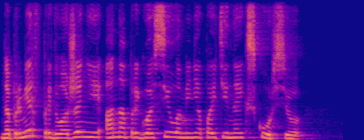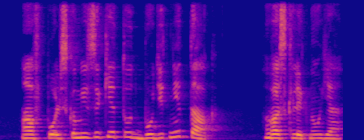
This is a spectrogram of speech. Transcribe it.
Например, в предложении она пригласила меня пойти на экскурсию – а в польском языке тут будет не так», — воскликнул я.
